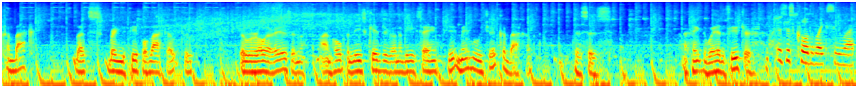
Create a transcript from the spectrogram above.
come back. Let's bring the people back out to the rural areas, and I'm hoping these kids are going to be saying, "Gee, maybe we should come back out. This is, I think, the way of the future. It's just cool to like see what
